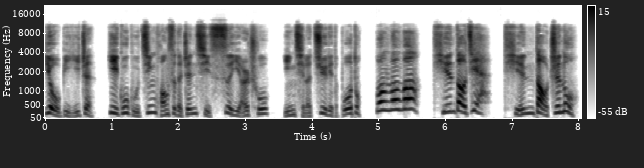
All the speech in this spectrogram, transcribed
右臂一震，一股股金黄色的真气四溢而出，引起了剧烈的波动。嗡嗡嗡！天道剑，天道之怒！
